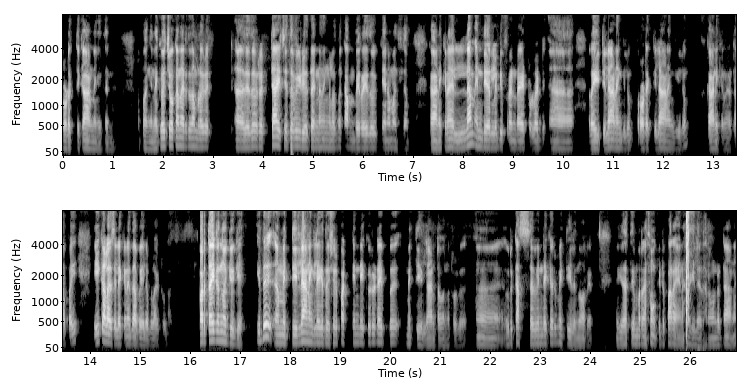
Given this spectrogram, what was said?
പ്രൊഡക്റ്റ് കാണണമെങ്കിൽ തന്നെ. അപ്പൊ അങ്ങനെയൊക്കെ വെച്ച് നോക്കാൻ നേരത്തെ ഒരു അതായത് ഒരൊറ്റ ആഴ്ചത്തെ വീഡിയോ തന്നെ നിങ്ങളൊന്ന് കമ്പയർ ചെയ്ത് നോക്കിയാൽ മനസ്സിലാവും. കാണിക്കണ എല്ലാം എന്റെയർലി ഡിഫറെന്റ് ആയിട്ടുള്ള റേറ്റിലാണെങ്കിലും പ്രൊഡക്റ്റിലാണെങ്കിലും കാണിക്കണം കേട്ടോ. അപ്പൊ ഈ- കളേഴ്സിലേക്കാണ് ഇത് അവൈലബിൾ ആയിട്ടുള്ളത്. അടുത്തായിട്ട് നോക്കി നോക്കിയേ. ഇത് മെറ്റീരിയൽ ആണെങ്കിൽ ഏകദേശം ഒരു പട്ടിന്റെ ഒക്കെ ഒരു ടൈപ്പ് മെറ്റീരിയലാണ് കേട്ടോ വന്നിട്ടുള്ളത്. ഒരു കസവിന്റെ ഒക്കെ ഒരു മെറ്റീരിയൽ എന്ന് പറയും. എനിക്ക് സത്യം പറഞ്ഞാൽ നോക്കിയിട്ട് പറയാൻ അതുകൊണ്ടിട്ടാണ്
